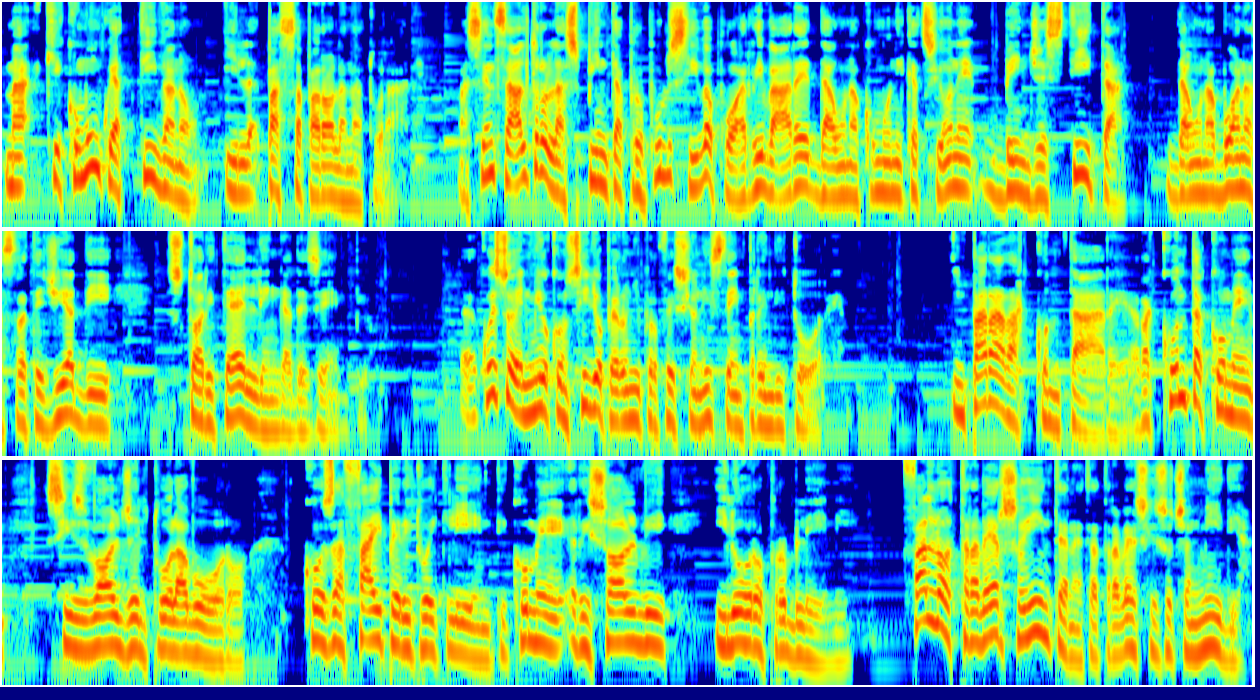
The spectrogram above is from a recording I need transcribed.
ma che comunque attivano il passaparola naturale. Ma senz'altro la spinta propulsiva può arrivare da una comunicazione ben gestita, da una buona strategia di storytelling, ad esempio. Eh, questo è il mio consiglio per ogni professionista e imprenditore. Impara a raccontare, racconta come si svolge il tuo lavoro, cosa fai per i tuoi clienti, come risolvi i loro problemi. Fallo attraverso internet, attraverso i social media.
